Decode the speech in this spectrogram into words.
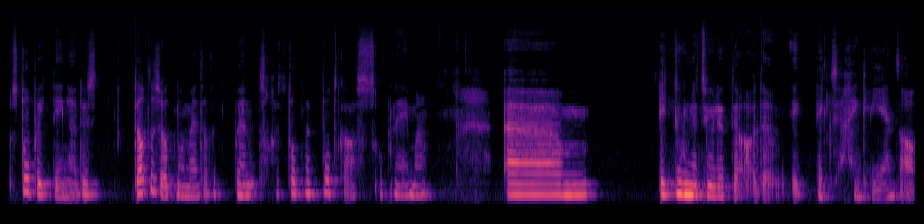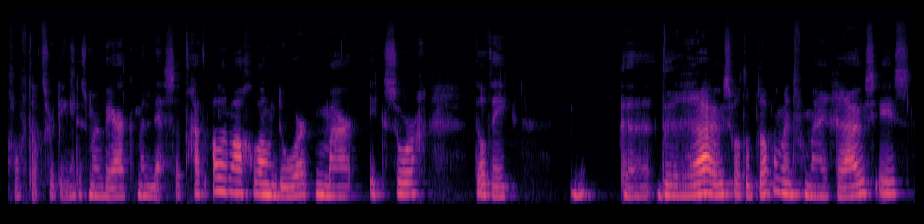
stop ik dingen. Dus dat is ook het moment dat ik ben gestopt met podcasts opnemen. Um, ik doe natuurlijk, de, ik, ik zeg geen cliënten af of dat soort dingen. Dus mijn werk, mijn lessen. Het gaat allemaal gewoon door. Maar ik zorg dat ik uh, de ruis, wat op dat moment voor mij ruis is,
